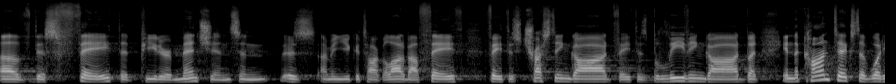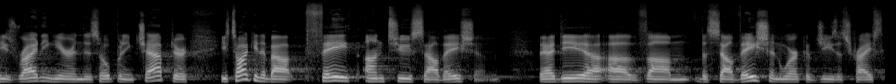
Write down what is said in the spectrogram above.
of this faith that Peter mentions. And there's, I mean, you could talk a lot about faith. Faith is trusting God, faith is believing God. But in the context of what he's writing here in this opening chapter, he's talking about faith unto salvation. The idea of um, the salvation work of Jesus Christ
